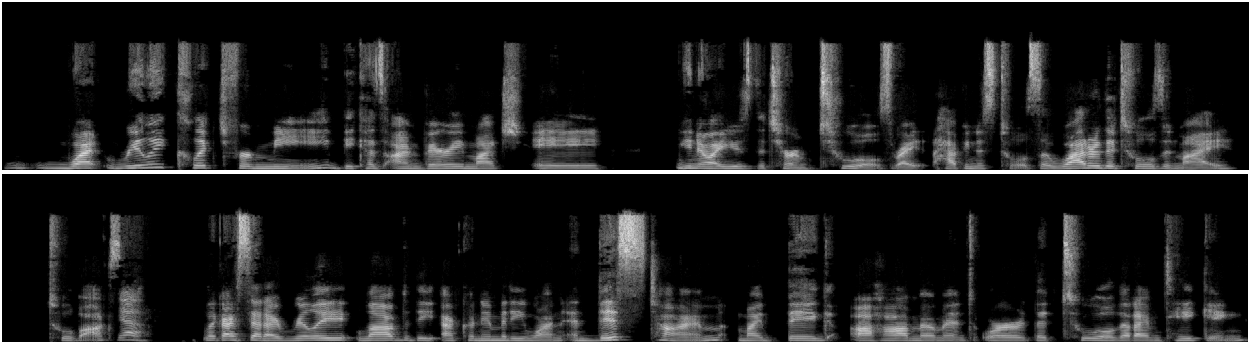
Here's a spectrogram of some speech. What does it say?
what really clicked for me, because I'm very much a, you know, I use the term tools, right? Happiness tools. So, what are the tools in my toolbox? Yeah. Like I said, I really loved the equanimity one. And this time, my big aha moment or the tool that I'm taking,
